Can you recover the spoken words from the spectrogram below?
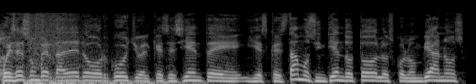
Pues es un verdadero orgullo el que se siente y es que estamos sintiendo todos los colombianos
